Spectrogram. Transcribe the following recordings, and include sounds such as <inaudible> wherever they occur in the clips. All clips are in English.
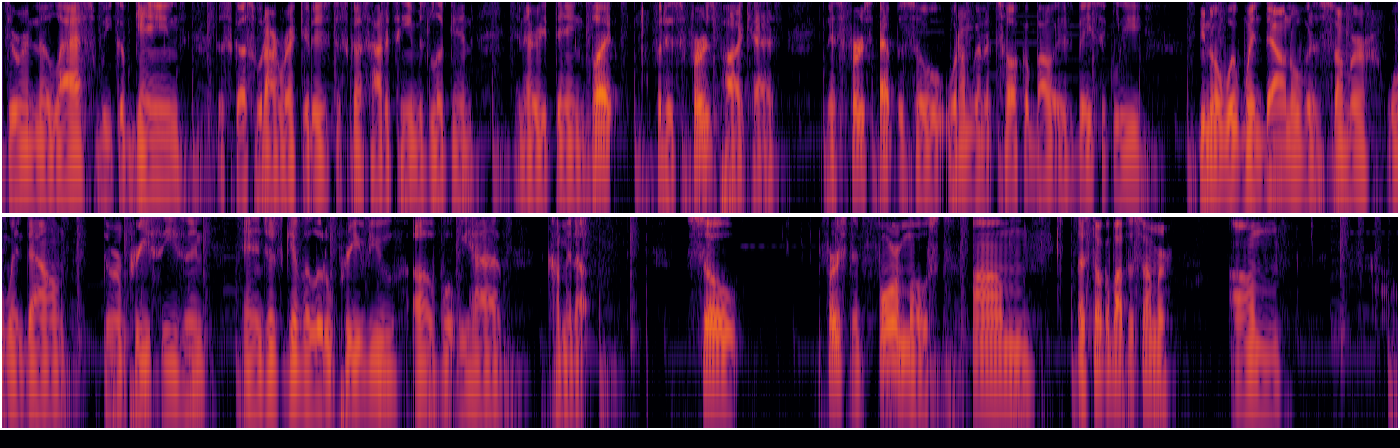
during the last week of games, discuss what our record is, discuss how the team is looking and everything. But for this first podcast, in this first episode, what I'm going to talk about is basically, you know, what went down over the summer, what went down during preseason, and just give a little preview of what we have coming up. So, first and foremost, um, let's talk about the summer. Um,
